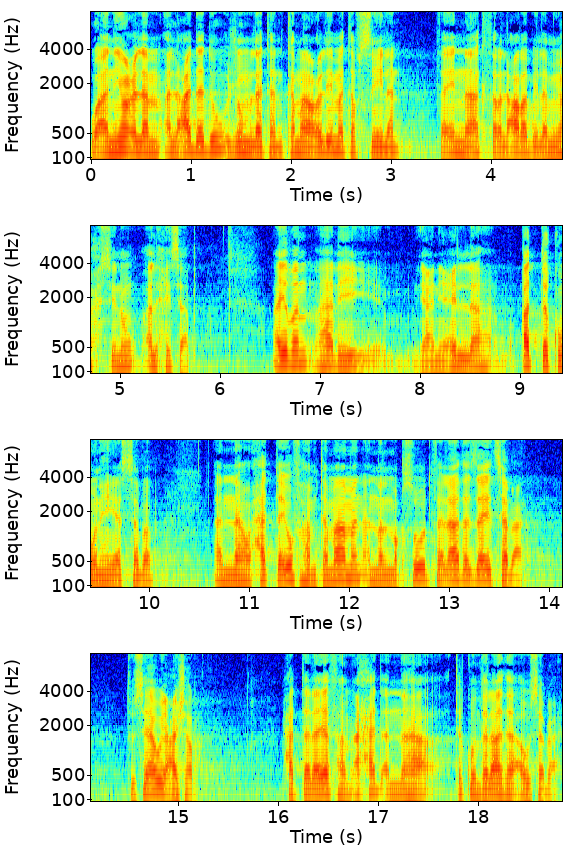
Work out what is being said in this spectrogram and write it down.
وأن يعلم العدد جملة كما علم تفصيلا فإن أكثر العرب لم يحسنوا الحساب. أيضا هذه يعني علة قد تكون هي السبب أنه حتى يفهم تماما أن المقصود ثلاثة زائد سبعة تساوي عشرة. حتى لا يفهم أحد أنها تكون ثلاثة أو سبعة.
